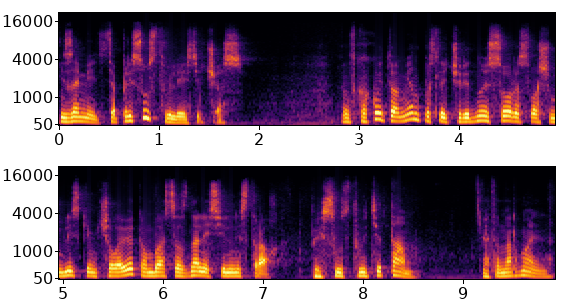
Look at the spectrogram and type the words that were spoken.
и заметить, а присутствовали я сейчас? В какой-то момент после очередной ссоры с вашим близким человеком вы осознали сильный страх. Присутствуйте там. Это нормально.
